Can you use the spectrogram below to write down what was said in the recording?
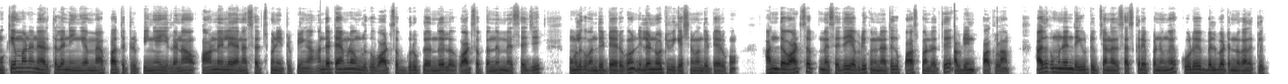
முக்கியமான நேரத்தில் நீங்கள் மேப் பார்த்துட்ருப்பீங்க, இல்லைனா ஆன்லைனில் எதனா சர்ச் பண்ணிகிட்ருப்பீங்க அந்த டைமில் உங்களுக்கு வாட்ஸ்அப் குரூப்லேருந்து இல்லை வாட்ஸ்அப்லேருந்து மெசேஜ் உங்களுக்கு வந்துகிட்டே இருக்கும். இல்லை நோட்டிஃபிகேஷன் வந்துகிட்டே இருக்கும். அந்த வாட்ஸ்அப் மெசேஜை எப்படி கொஞ்சம் நேரத்துக்கு பாஸ் பண்ணுறது அப்படின்னு பார்க்கலாம். அதுக்கு முன்னாடி இந்த யூடியூப் சேனலை சப்ஸ்கிரைப் பண்ணுங்கள் கூடவே பெல் பட்டன் இருக்கும். அத கிளிக்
